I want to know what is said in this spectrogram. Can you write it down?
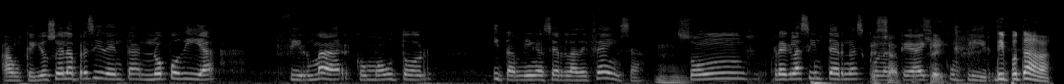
aunque yo soy la presidenta, no podía firmar como autor y también hacer la defensa. Son reglas internas con las que hay que cumplir. Diputada,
